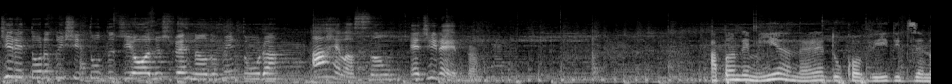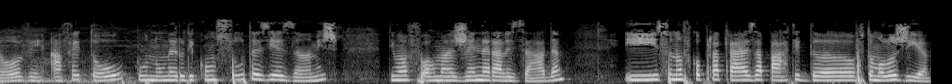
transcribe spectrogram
diretora do Instituto de Olhos Fernando Ventura, a relação é direta. A pandemia né, do Covid-19 afetou o número de consultas e exames de uma forma generalizada e isso não ficou para trás a parte da oftalmologia,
